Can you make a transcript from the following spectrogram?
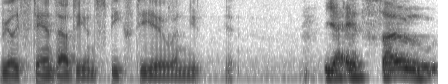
really stands out to you and speaks to you and you, Yeah, it's so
